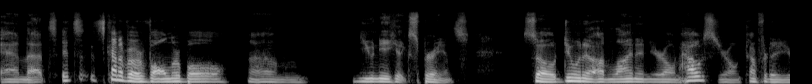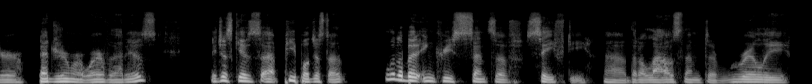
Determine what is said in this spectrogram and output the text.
And that's it's it's kind of a vulnerable um, unique experience. So doing it online in your own house, your own comfort of your bedroom or wherever that is, it just gives uh, people just a little bit increased sense of safety uh, that allows them to really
